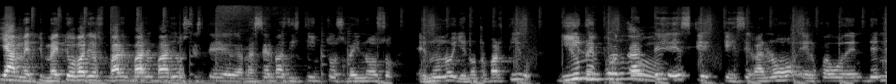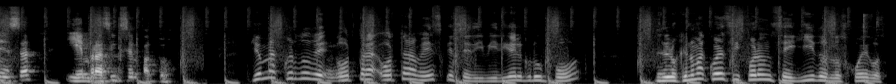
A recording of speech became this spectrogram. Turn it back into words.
ya metió varios, varios este, reservas distintos, Reynoso, en uno y en otro partido. Y lo importante es que, se ganó el juego de, de Nesa y en Brasil se empató. Yo me acuerdo de otra, otra vez que se dividió el grupo lo que no me acuerdo si fueron seguidos los juegos.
